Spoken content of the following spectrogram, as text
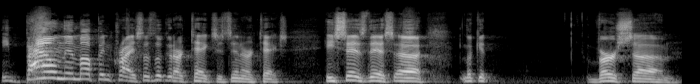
He bound them up in Christ. Let's look at our text. It's in our text. He says this. Uh, look at verse. Um,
